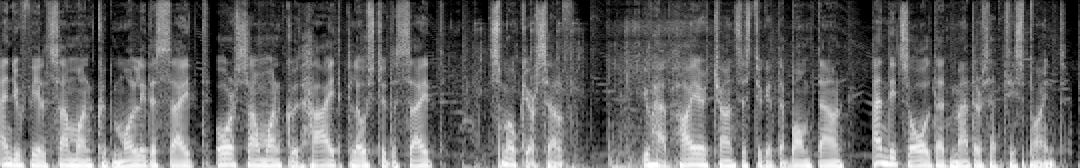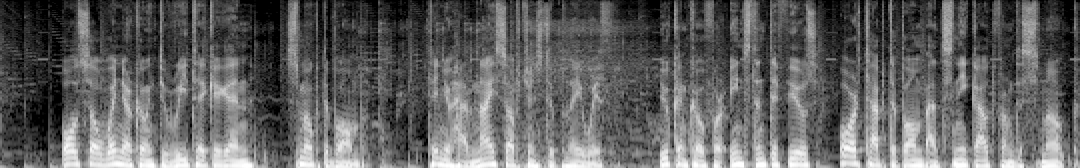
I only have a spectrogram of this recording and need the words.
and you feel someone could molly the site or someone could hide close to the site, smoke yourself. You have higher chances to get the bomb down and it's all that matters at this point. Also, when you're going to retake again, smoke the bomb. Then you have nice options to play with. You can go for instant defuse or tap the bomb and sneak out from the smoke.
